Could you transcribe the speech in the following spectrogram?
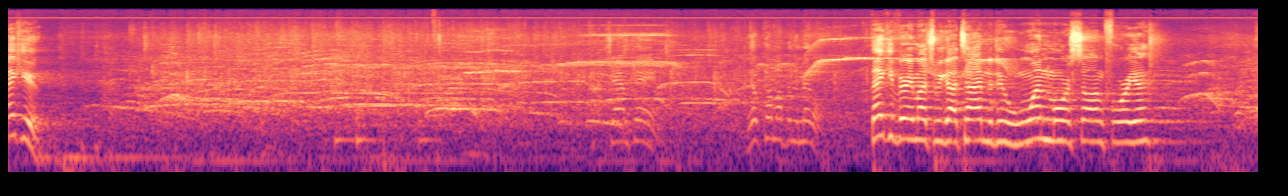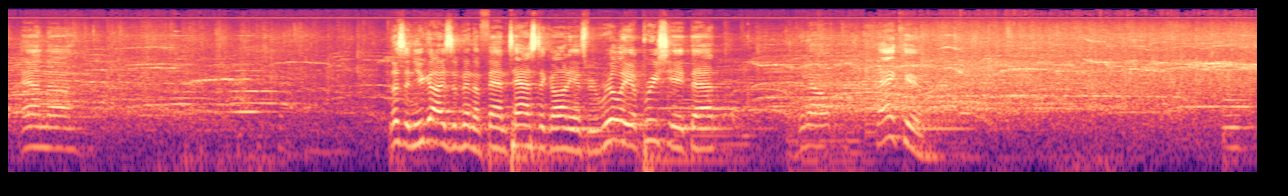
Thank you. Champagne. He'll come up in the middle. Thank you very much. We got time to do one more song for you. And uh, listen, you guys have been a fantastic audience. We really appreciate that. You know, thank you.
